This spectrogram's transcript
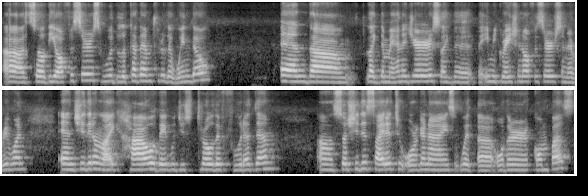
Uh, so the officers would look at them through the window and um, like the managers, like the, the immigration officers and everyone. And she didn't like how they would just throw the food at them. Uh, so she decided to organize with uh, other compas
